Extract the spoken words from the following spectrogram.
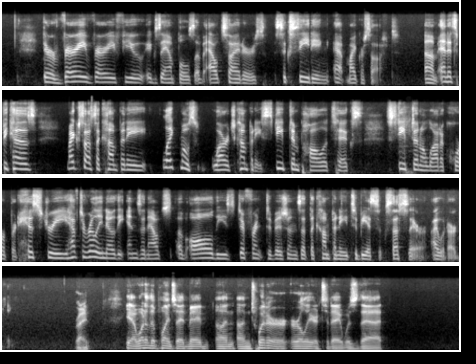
There are very, very few examples of outsiders succeeding at Microsoft. Um, and it's because Microsoft's a company, like most large companies, steeped in politics, steeped in a lot of corporate history. You have to really know the ins and outs of all these different divisions at the company to be a success there, I would argue. Right. Yeah. One of the points I had made on, on Twitter earlier today was that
